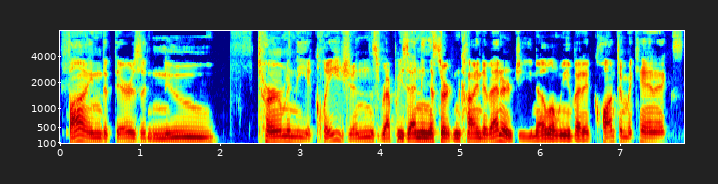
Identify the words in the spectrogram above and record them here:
find that there's a new term in the equations representing a certain kind of energy. You know, when we invented quantum mechanics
